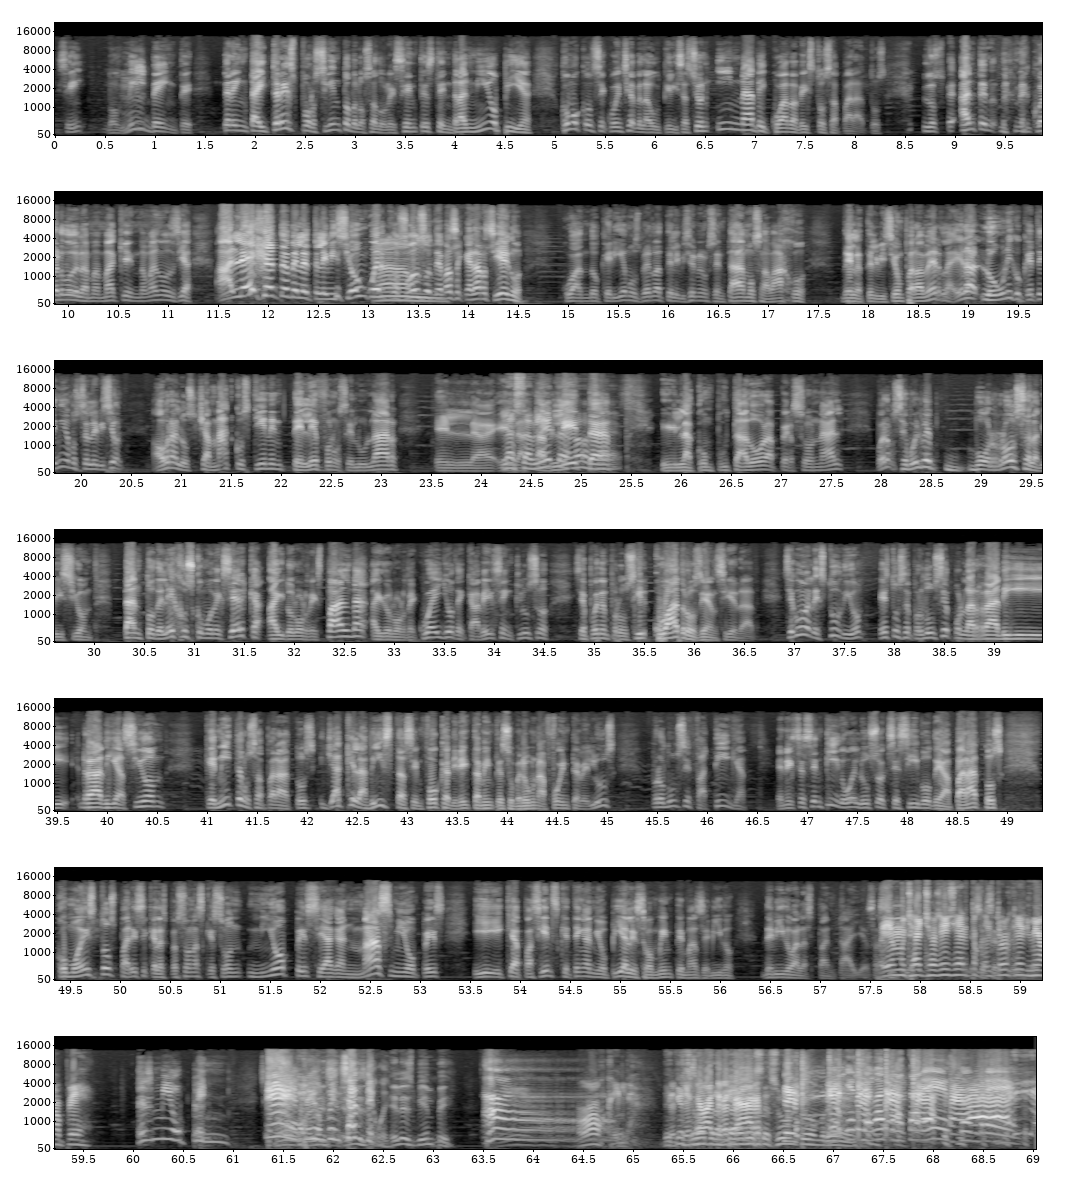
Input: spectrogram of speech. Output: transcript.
¿sí? 2020, 33% de los adolescentes tendrán miopía como consecuencia de la utilización inadecuada de estos aparatos. Los, eh, antes me acuerdo de la mamá que nomás nos decía, aléjate de la televisión, huerco Ah, sonso, te hombre. vas a quedar ciego. Cuando queríamos ver la televisión y nos sentábamos abajo de la televisión para verla. Era lo único que teníamos televisión. Ahora los chamacos tienen teléfono celular, el, la, tableta, sea. la computadora personal. Bueno, se vuelve borrosa la visión, tanto de lejos como de cerca. Hay dolor de espalda, hay dolor de cuello, de cabeza, incluso se pueden producir cuadros de ansiedad. Según el estudio, esto se produce por la radi- radiación que emiten los aparatos, ya que la vista se enfoca directamente sobre una fuente de luz, produce fatiga. En ese sentido, el uso excesivo de aparatos como estos parece que las personas que son miopes se hagan más miopes y que a pacientes que tengan miopía les aumente más debido, debido a las pantallas. Así Oye, muchachos, sí es cierto que el turque es miope. Es miopen. Sí, No, es es- pensante, güey. Él es bien pe. Oh, la- ¿De qué se va a tratar asunto, hombre? ¿De qué se va a tratar hombre?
